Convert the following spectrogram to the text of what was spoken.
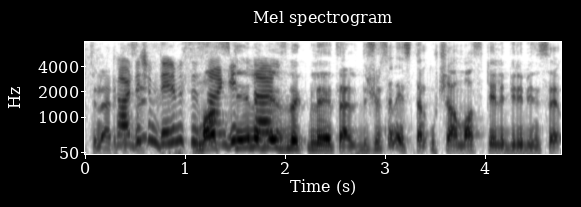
bütün herkese. Kardeşim deli misin sen? Maskeyle Git der. gezmek bile yeterli. Düşünsene eskiden uçağa maskeyle biri binse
